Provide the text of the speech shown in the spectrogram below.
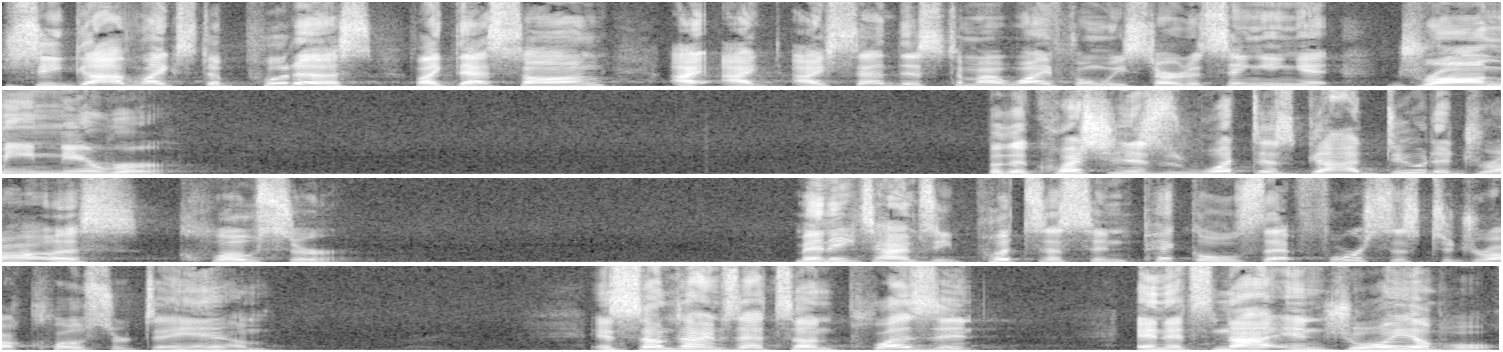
You see, God likes to put us, like that song, I, I, I said this to my wife when we started singing it draw me nearer. But the question is, what does God do to draw us closer? Many times He puts us in pickles that force us to draw closer to Him. And sometimes that's unpleasant and it's not enjoyable.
